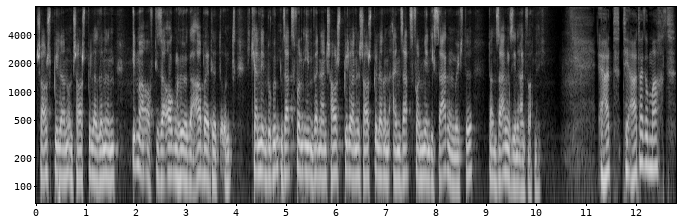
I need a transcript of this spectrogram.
Schauspielern und Schauspielerinnen immer auf dieser Augenhöhe gearbeitet. Und ich kenne den berühmten Satz von ihm, wenn ein Schauspieler, eine Schauspielerin einen Satz von mir nicht sagen möchte, dann sagen sie ihn einfach nicht. Er hat Theater gemacht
